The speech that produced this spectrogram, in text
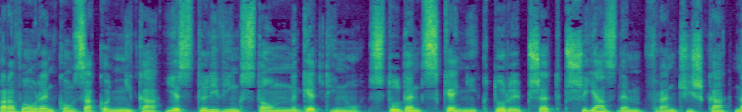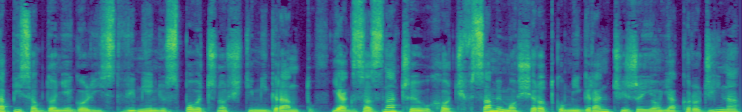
Prawą ręką zakonnika jest Livingstone Getinu, student z Kenii, który przed przyjazdem Franciszka napisał do niego list w imieniu społeczności migrantów. Jak zaznaczył, choć w samym ośrodku migranci żyją jak rodzina,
